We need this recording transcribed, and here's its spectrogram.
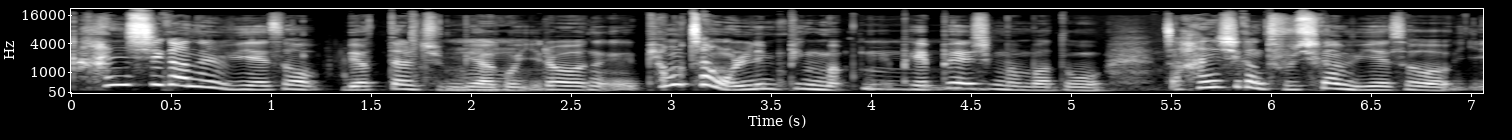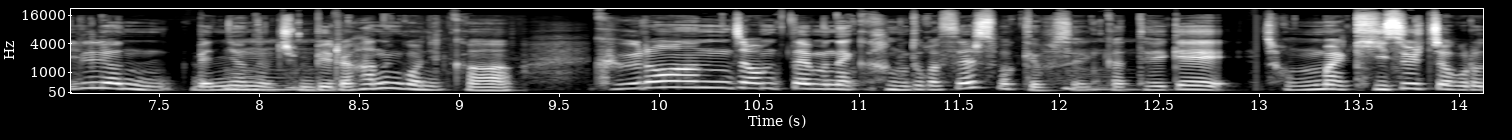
한 시간을 위해서 몇 달 준비하고 음. 이런 평창 올림픽 막 음. 개폐식만 봐도 진짜 한 시간 두 시간 위해서 1년 몇 년을 음. 준비를 하는 거니까 그런 점 때문에 강도가 셀 수밖에 없어요. 그러니까 음. 되게 정말 기술적으로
